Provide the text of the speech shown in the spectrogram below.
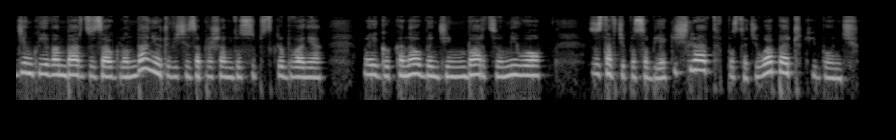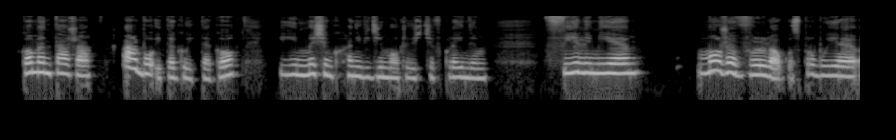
I dziękuję Wam bardzo za oglądanie. Oczywiście zapraszam do subskrybowania mojego kanału. Będzie mi bardzo miło. Zostawcie po sobie jakiś ślad w postaci łapeczki bądź komentarza, albo i tego, i tego. I my się, kochani, widzimy oczywiście w kolejnym filmie. Może vlogu. Spróbuję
